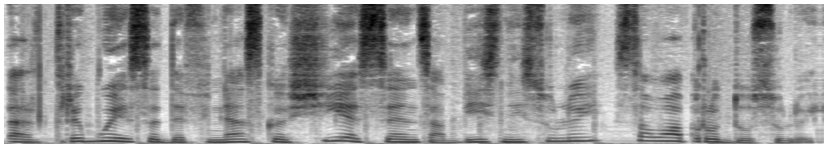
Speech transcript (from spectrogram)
dar trebuie să definească și esența businessului sau a produsului.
